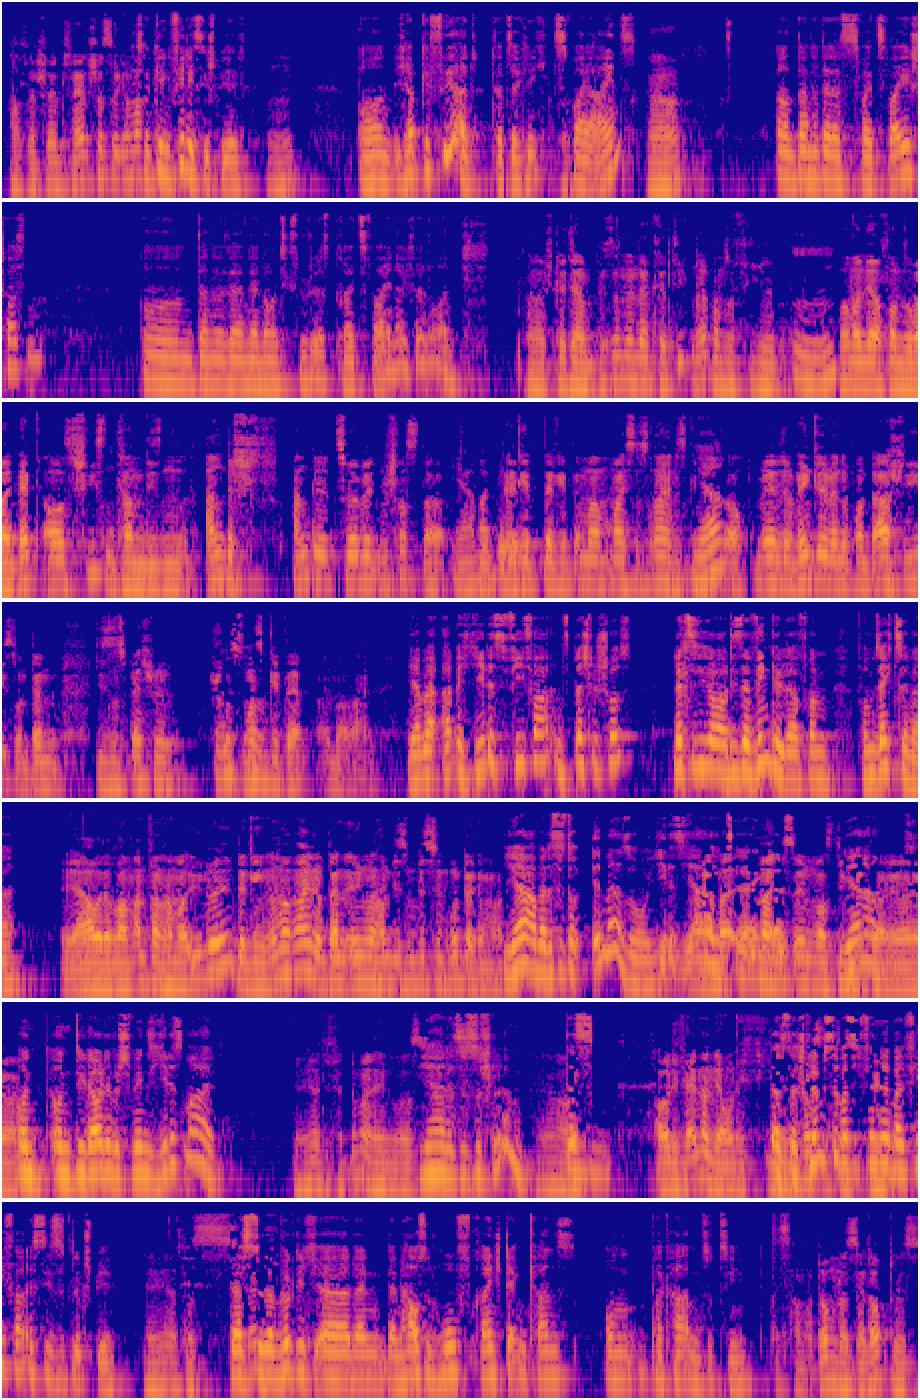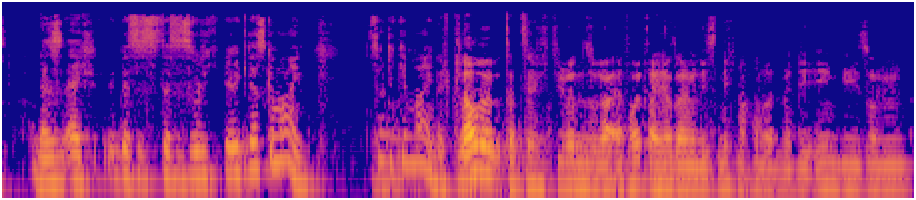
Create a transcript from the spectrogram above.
Hast du schön Fernschüsse Ich gemacht? habe gegen Felix gespielt. Mhm. Und ich habe geführt, tatsächlich. 2-1. Ja. Und dann hat er das 2-2 geschossen. Und dann hat er in der 90. Minute das 3-2 und habe ich verloren. Ja, steht ja ein bisschen in der Kritik, ne, von so vielen. Mhm. Weil man ja von so weit weg aus schießen kann, diesen angezwirbelten Schuss da. Ja, man Der geht, der geht immer meistens rein. Es gibt Ja? auch mehrere Winkel, wenn du von da schießt und dann diesen Special-Schuss so. machst, geht der einmal rein. Ja, aber hat nicht jedes FIFA einen Special-Schuss? Letztes FIFA war dieser Winkel da von, vom 16er. Ja, aber da war am Anfang haben wir übel, der ging immer rein und dann irgendwann haben die es ein bisschen runtergemacht. Ja, aber das ist doch immer so. Jedes Jahr. Ja, aber immer ist irgendwas die Ja. Mutter, ja, ja. Und, und die Leute beschweren sich jedes Mal. ja, ja, die finden immer irgendwas. Ja, das ist so schlimm. Ja, aber, Das, aber die verändern ja auch nicht viel. das, das Schlimmste, ist was das ich finde bei FIFA, ist dieses Glücksspiel. Ja, ja, das, Dass du da wirklich äh, dein, dein Haus und Hof reinstecken kannst, um ein paar Karten zu ziehen. das ist hammerdumm, dass es erlaubt ist. Das ist echt, das ist, das ist wirklich, das ist gemein. Das ist wirklich gemein. Ich glaube tatsächlich, die würden sogar erfolgreicher sein, wenn die es nicht machen würden, wenn die irgendwie so ein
